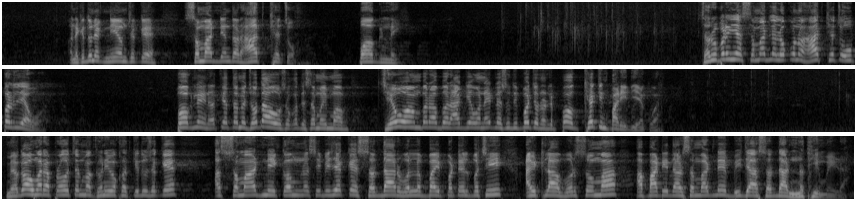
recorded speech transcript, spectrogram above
અને કીધું ને એક નિયમ છે કે સમાજની અંદર હાથ ખેંચો, પગ નહીં. જરૂર પડે અહીંયા સમાજના લોકોનો હાથ ખેંચો, ઉપર લઈ આવો. પગ નહીં અત્યારે તમે જોતા હોવ છો કદી સમયમાં જેવો આમ બરાબર આગેવાના એટલે સુધી પહોંચો એટલે પગ ખેંચીને પાડી દે એકવાર. મેં અગાઉ મારા પ્રવચનમાં ઘણી વખત કીધું છે કે આ સમાજની કમનસીબી છે કે સરદાર વલ્લભભાઈ પટેલ પછી આટલા વર્ષોમાં આ પાટીદાર સમાજને બીજા સરદાર નથી મળ્યા.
